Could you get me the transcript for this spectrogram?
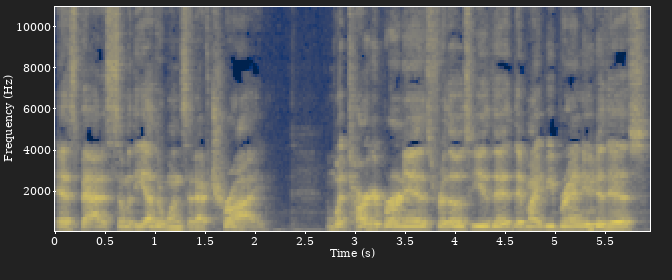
as bad as some of the other ones that I've tried. And what target burn is, for those of you that, that might be brand new to this,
